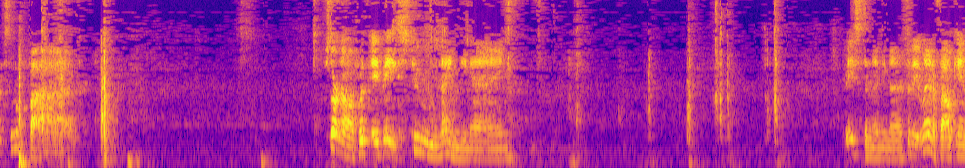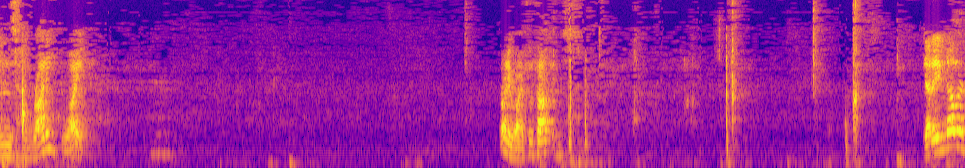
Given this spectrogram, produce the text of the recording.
Box number five. Starting off with a base 299. Base to 99 for the Atlanta Falcons, Roddy White. Roddy White for the Falcons. Got another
